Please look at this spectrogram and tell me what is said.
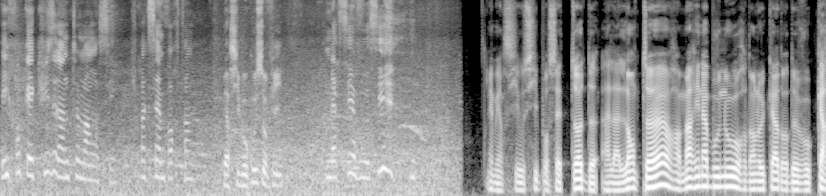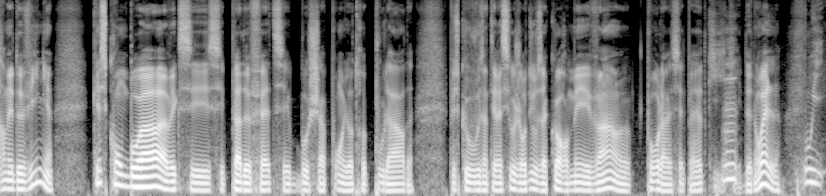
et il faut qu'elle cuise lentement aussi. Je crois que c'est important. Merci beaucoup, Sophie. Merci à vous aussi. Et merci aussi pour cette ode à la lenteur. Marina Bounour, dans le cadre de vos carnets de vigne, qu'est-ce qu'on boit avec ces, plats de fête, ces beaux chapons et autres poulardes, puisque vous vous intéressez aujourd'hui aux accords mets et vins euh, pour cette période qui, mm. de Noël? Oui,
